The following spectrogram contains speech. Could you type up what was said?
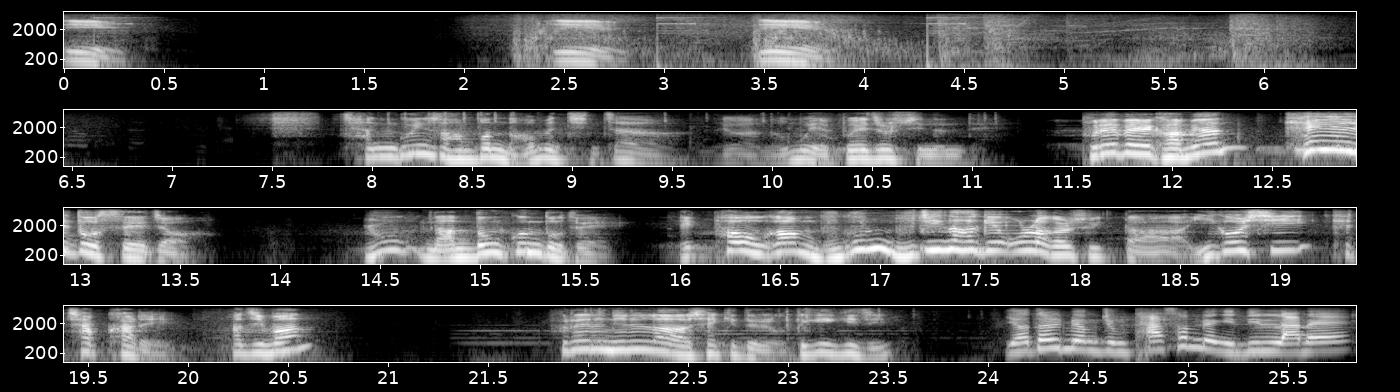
1 1 님 찬구인수 한 번 나오면 진짜 내가 너무 예뻐해 줄 수 있는데. 브레벨 가면 케일도 세져 6 난동권도 돼. 백파워가 무궁무진하게 올라갈 수 있다. 이것이 케찹 카레. 하지만 그래는 닐라 새끼들 어떻게 이기지? 8명 중 5명이 닐라네.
